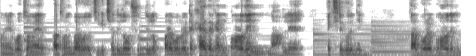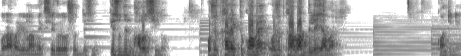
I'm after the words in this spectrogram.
মানে প্রথমে প্রাথমিকভাবে চিকিৎসা দিল, ওষুধ দিল, পরে বলল, এটা খায় দেখেন পনেরো দিন, না হলে এক্স রে করে দেখব। তারপরে পনেরো দিন পর আবার গেলাম এক্স রে করে ওষুধ দিছে। কিছুদিন ভালো ছিল। ওষুধ খালে একটু কমে, ওষুধ খাওয়া বাদ দিলেই আবার কন্টিনিউ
